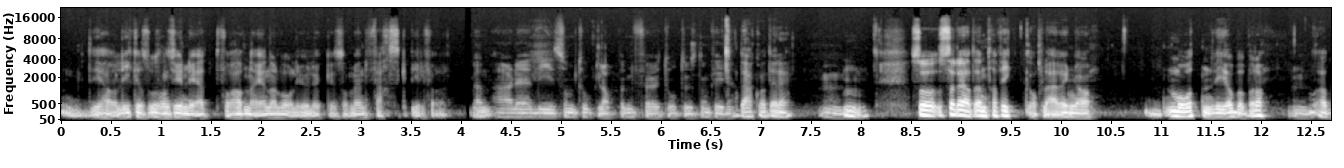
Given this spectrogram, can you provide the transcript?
De har like stor sannsynlighet for å havne i en alvorlig ulykke som en fersk bilfører. Men er det de som tok lappen før 2004? Det er akkurat det. Mm. Mm. Så, så det at den trafikkopplæringa, måten vi jobber på, da, Mm. at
